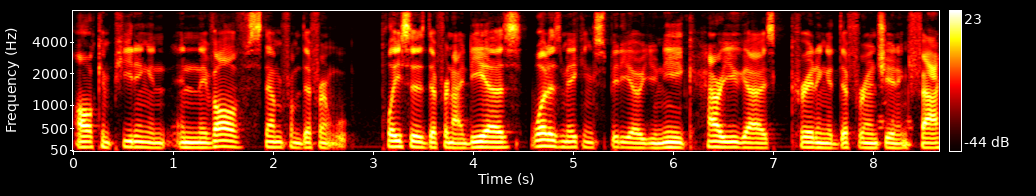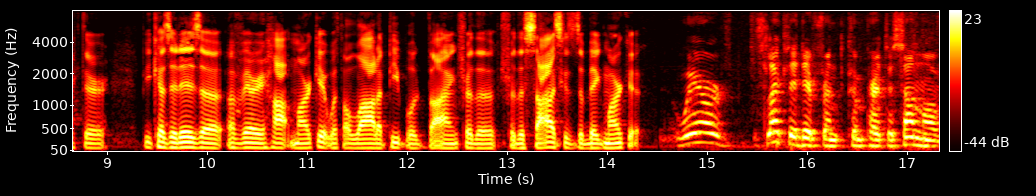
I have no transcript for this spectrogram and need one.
all competing, and, and they've all stemmed from different places, different ideas. What is making Spiideo unique? How are you guys creating a differentiating factor? Because it is a, a very hot market with a lot of people vying for the for the size because it's a big market. We are slightly different compared to some of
